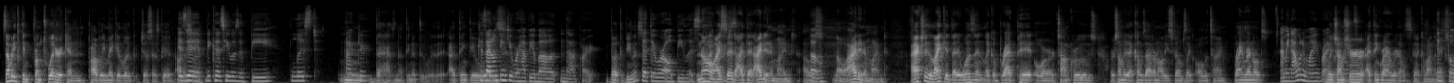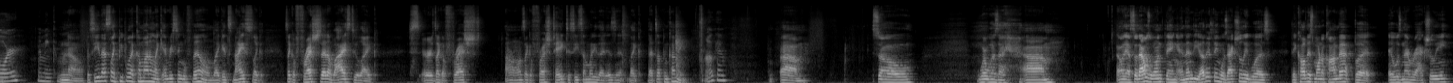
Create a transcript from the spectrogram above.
somebody can from Twitter can probably make it look just as good. Is it because he was a B list actor? Mm, that has nothing to do with it. I think it was Because I don't think you were happy about that part. About the B list. That they were all B list. No, I said I that I didn't mind. I was Oh. no, I didn't mind. I actually like it that it wasn't like a Brad Pitt or Tom Cruise or somebody that comes out on all these films like all the time. Ryan Reynolds, I mean, I wouldn't mind Ryan. which I'm sure I think Ryan Reynolds is gonna come out in the And next one. Thor. I mean, come on. No, but see, that's like people that come out in like every single film. Like it's nice, like it's like a fresh set of eyes to like, or it's like a fresh, I don't know, it's like a fresh take to see somebody that isn't like that's up and coming. Okay. Um, so where was I? Um, oh yeah, so that was one thing, and then the other thing was actually was they called this Mortal Kombat, but it was never actually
